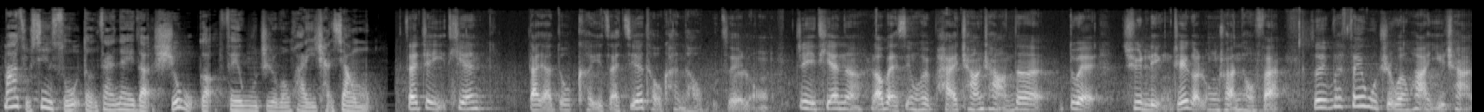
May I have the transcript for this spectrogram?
妈祖信俗等在内的十五个非物质文化遗产项目。在这一天，大家都可以在街头看到五醉龙。这一天呢，老百姓会排长长的队去领这个龙船头饭。所以，非物质文化遗产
